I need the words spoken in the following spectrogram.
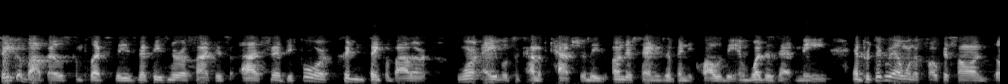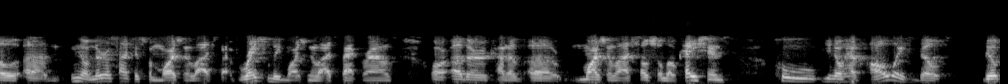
think about those complexities that these neuroscientists I said before couldn't think about or weren't able to kind of capture these understandings of inequality and what does that mean. And particularly, I want to focus on um, you know neuroscientists from marginalized, racially marginalized backgrounds or other kind of uh, marginalized social locations who you know have always built built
